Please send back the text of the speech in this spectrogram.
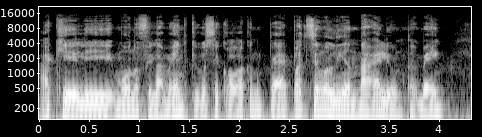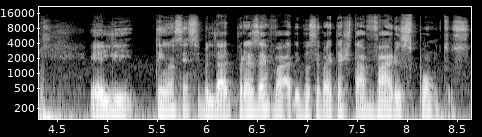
aquele monofilamento que você coloca no pé, pode ser uma linha nylon também, ele tem uma sensibilidade preservada e você vai testar vários pontos.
